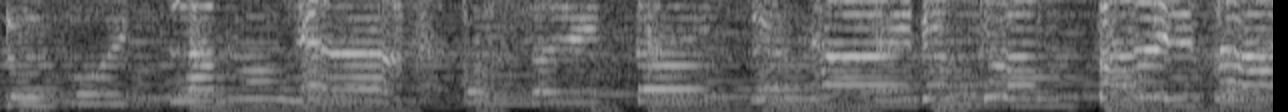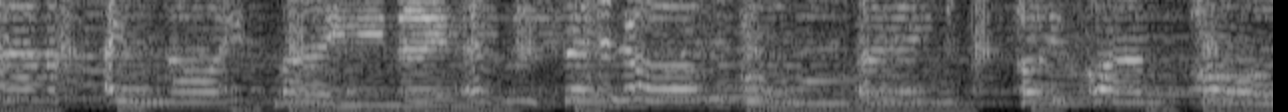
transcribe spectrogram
đời vui lắm nha. Cuộc say ta duyên hai đứa thương tay ra. Anh nói mai này em sẽ đón cùng anh. Hỡi khoan hô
